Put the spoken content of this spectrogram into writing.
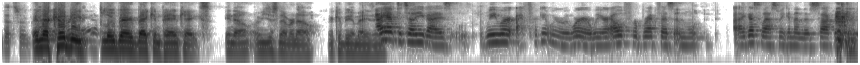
that's a And there could be blueberry bacon pancakes. You know, I mean, you just never know. It could be amazing. I have to tell you guys, we were, I forget where we were. We were out for breakfast and I guess last weekend in the soccer game,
